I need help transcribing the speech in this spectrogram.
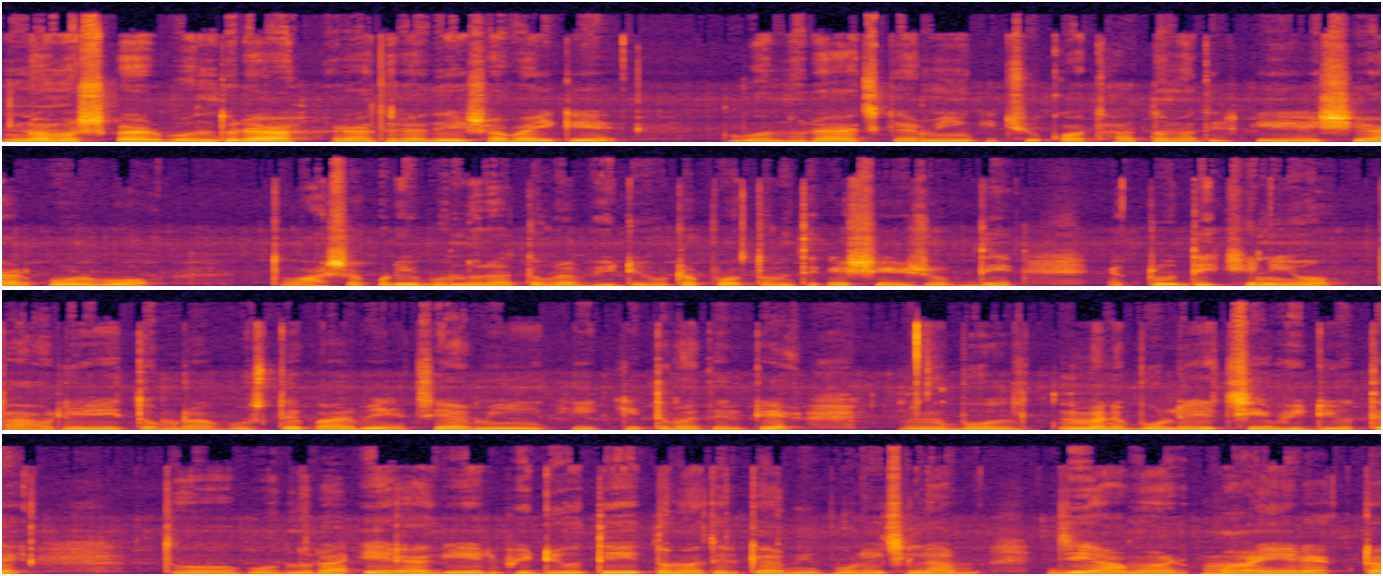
নমস্কার বন্ধুরা, রাধে রাধে সবাইকে। বন্ধুরা, আজকে আমি কিছু কথা তোমাদেরকে শেয়ার করব। তো আশা করি বন্ধুরা, তোমরা ভিডিওটা প্রথম থেকে শেষ অবধি একটু দেখে নিও। তাহলে তোমরা বুঝতে পারবে যে আমি কি কি তোমাদেরকে বল মানে বলেছি ভিডিওতে। তো বন্ধুরা, এর আগের ভিডিওতে তোমাদেরকে আমি বলেছিলাম যে আমার মায়ের একটা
